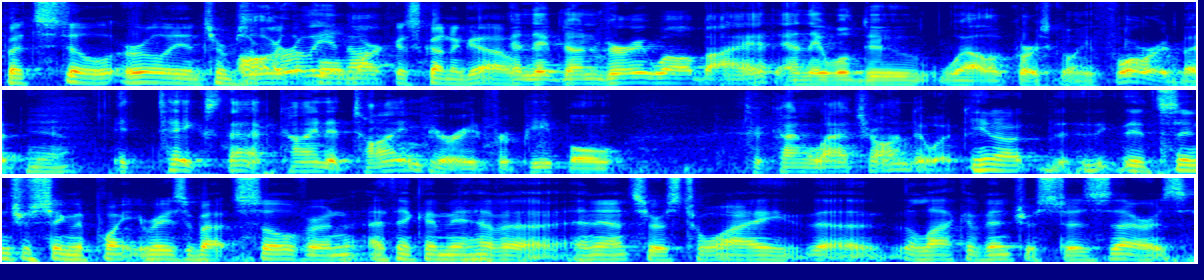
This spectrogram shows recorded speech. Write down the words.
But still early in terms of oh, where the bull enough. market's going to go. And they've done very well by it, and they will do well, of course, going forward. But yeah. it takes that kind of time period for people to kind of latch onto it. You know, it's interesting the point you raise about silver, and I think I may have a, an answer as to why the, the, lack of interest is there. Is,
